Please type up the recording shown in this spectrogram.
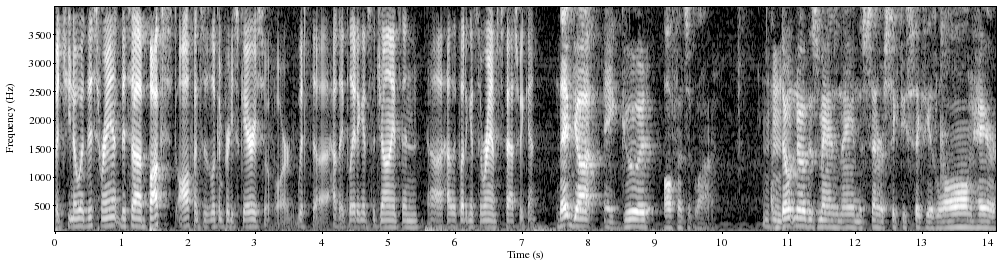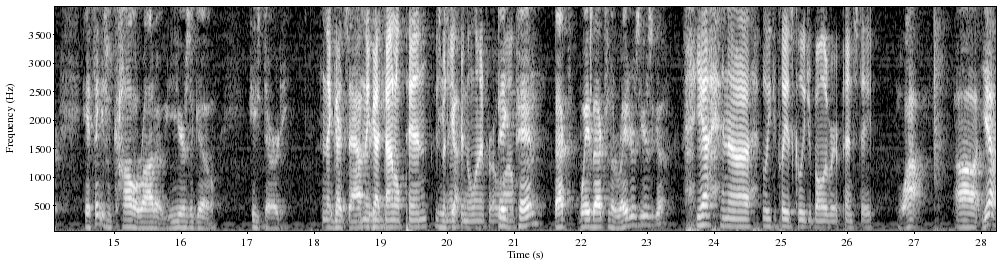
but you know what? This ran this uh, Bucks offense is looking pretty scary so far with uh, how they played against the Giants and uh, how they played against the Rams this past weekend. they've got a good offensive line. I Mhm. don't know this man's name. The center is 66. He has long hair. He, I think he's from Colorado years ago. He's dirty. And they He got gets and they got. Donald Penn, who's been anchoring the line for a Big while. Big Penn, back way back from the Raiders years ago. Yeah, and uh, I believe he plays collegiate ball over at Penn State. Wow. Uh, yeah,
